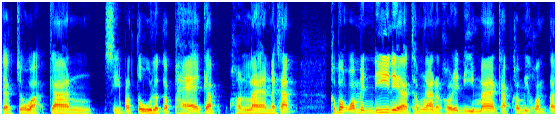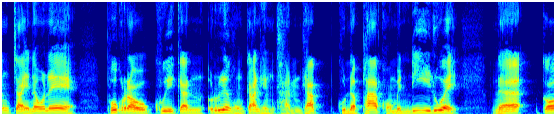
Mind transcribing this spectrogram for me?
จากจังหวะการเสียประตูแล้วก็แพ้กับฮอลแลนด์นะครับเขาบอกว่าเมนดี้เนี่ยทำงานของเขาได้ดีมากครับเขามีความตั้งใจแน่วแน่ พวกเราคุยกันเรื่องของการแข่งขันครับคุณภาพของเมนดี้ด้วยนะฮะก็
